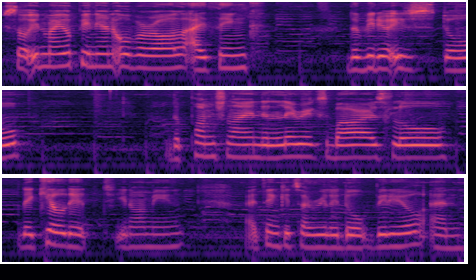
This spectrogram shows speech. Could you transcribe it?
So in my opinion overall i think the video is dope. The punchline the lyrics bars flow they killed it. You know what i mean? I think it's a really dope video and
